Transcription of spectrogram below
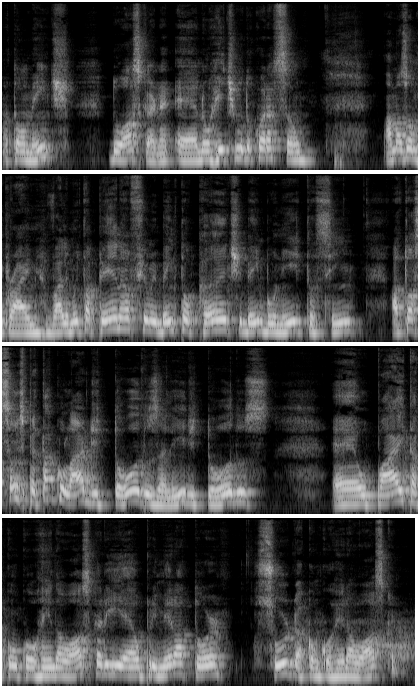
atualmente do Oscar, né? É No Ritmo do Coração. Amazon Prime, vale muito a pena, filme bem tocante, bem bonito, assim. Atuação espetacular de todos ali, de todos. É, o pai tá concorrendo ao Oscar e é o primeiro ator surdo a concorrer ao Oscar.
